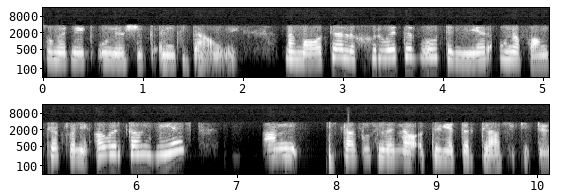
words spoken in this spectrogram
sommer net ondersoek instel nie. Na mate hulle groter word en meer onafhanklik van die ouer kan wees, dan kyk ons hulle na 'n kleuterklassietjie toe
